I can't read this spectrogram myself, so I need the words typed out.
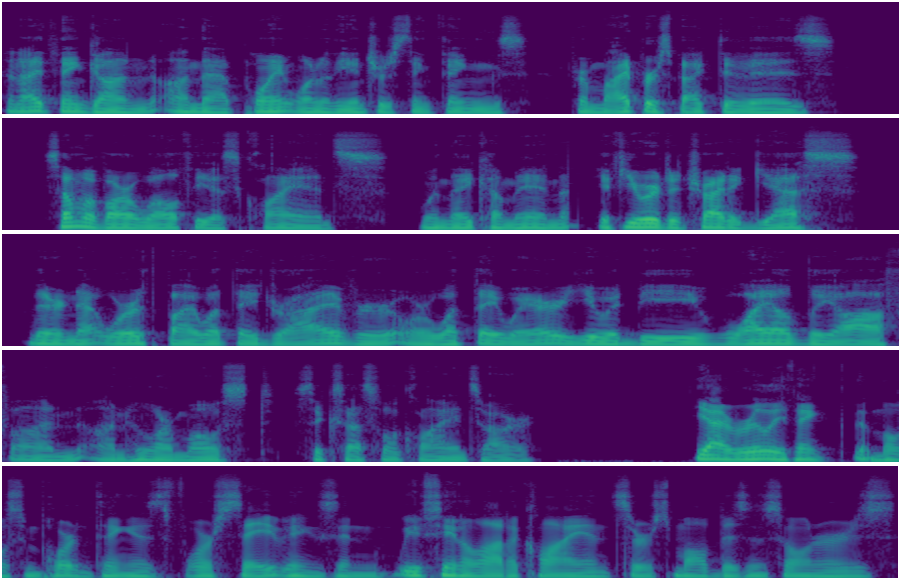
And I think on on that point, one of the interesting things from my perspective is some of our wealthiest clients, when they come in, if you were to try to guess their net worth by what they drive or, or what they wear, you would be wildly off on on who our most successful clients are. Yeah, I really think the most important thing is forced savings. And we've seen a lot of clients or small business owners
